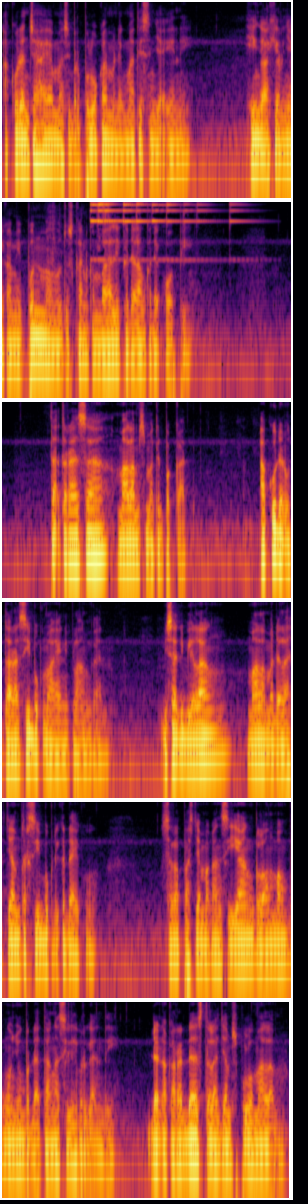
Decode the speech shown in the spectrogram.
Aku dan Cahaya masih berpelukan menikmati senja ini. Hingga akhirnya kami pun memutuskan kembali ke dalam kedai kopi. Tak terasa, malam semakin pekat. Aku dan Utara sibuk melayani pelanggan. Bisa dibilang, malam adalah jam tersibuk di kedaiku. Selepas jam makan siang, gelombang pengunjung berdatangan silih berganti dan akan reda setelah jam 10 malam.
